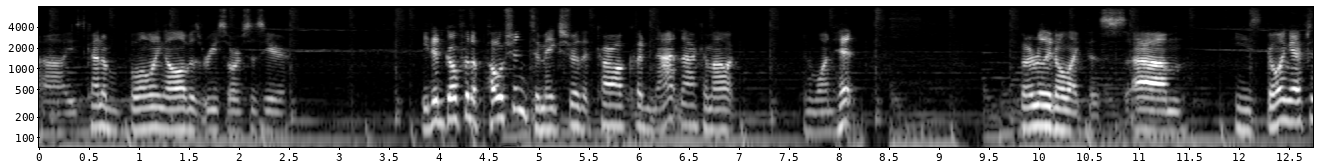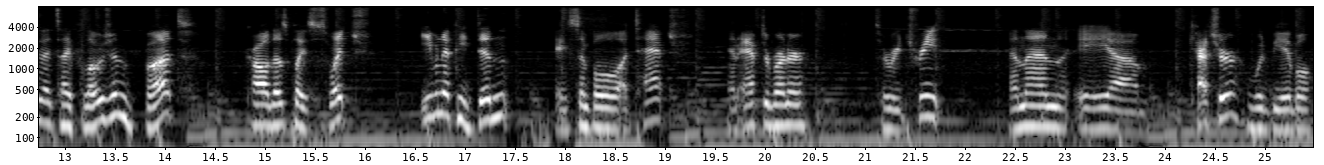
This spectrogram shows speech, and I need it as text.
Uh, he's kind of blowing all of his resources here. He did go for the potion to make sure that Carl could not knock him out in one hit but I really don't like this. Um, he's going after that Typhlosion, but Carl does play Switch. Even if he didn't, a simple attach, an Afterburner to retreat, and then a um, catcher would be able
